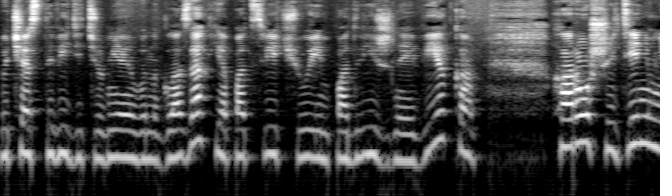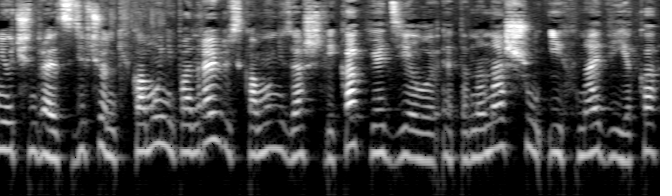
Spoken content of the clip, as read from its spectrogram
Вы часто видите у меня его на глазах. Я подсвечиваю им подвижное веко. Хорошие тени мне очень нравятся. Девчонки, кому не понравились, кому не зашли. Как я делаю это? Наношу их на веко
